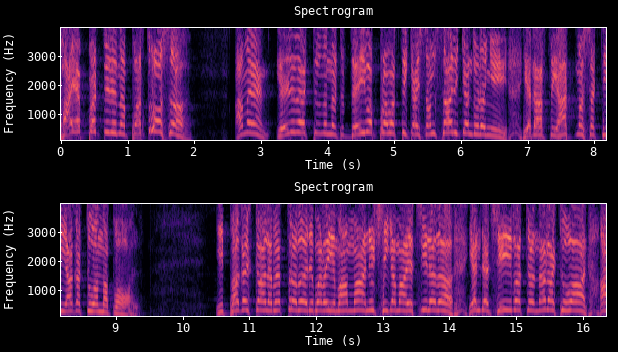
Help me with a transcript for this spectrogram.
ഭയപ്പെട്ടിരുന്ന പത്രോസ് അമേൻ. എഴുന്നേറ്റ് നിന്നിട്ട് ദൈവപ്രവർത്തിക്കായി സംസാരിക്കാൻ തുടങ്ങി. യഥാർത്ഥ ആത്മശക്തി അകത്തു വന്നപ്പോൾ. ഈ പകൽക്കാലം എത്ര പേര് പറയും അമാനുഷികമായ ചിലത് എന്റെ ജീവിതത്തിൽ നടക്കുവാൻ ആ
